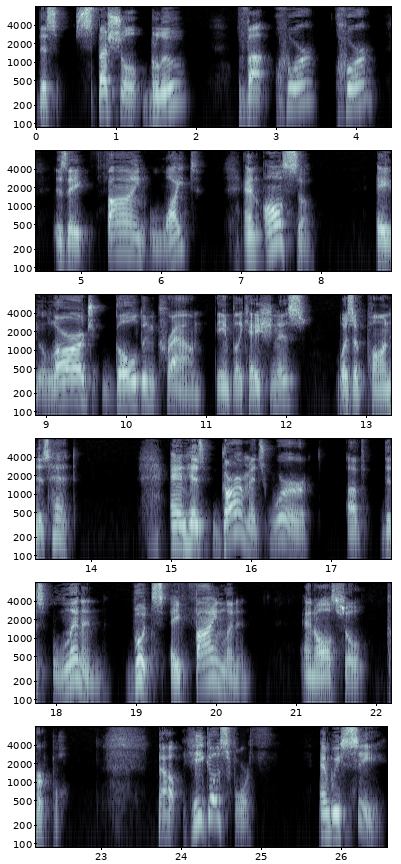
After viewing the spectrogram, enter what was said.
this special blue, vahur, hur is a fine white, and also a large golden crown, the implication is, was upon his head. And his garments were of this linen, boots, a fine linen, and also purple. Now, he goes forth, and we see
